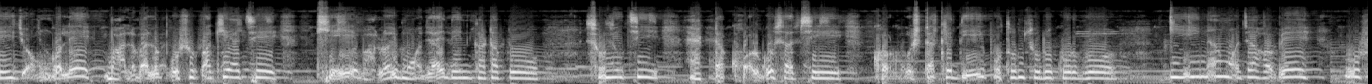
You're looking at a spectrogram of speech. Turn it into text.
এই জঙ্গলে ভালো ভালো পশু পাখি আছে, খেয়ে ভালোই মজায় দিন কাটাবো। শুনেছি একটা খরগোশ আছে, খরগোশটাকে দিয়েই প্রথম শুরু করব। কি না মজা হবে। উফ,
